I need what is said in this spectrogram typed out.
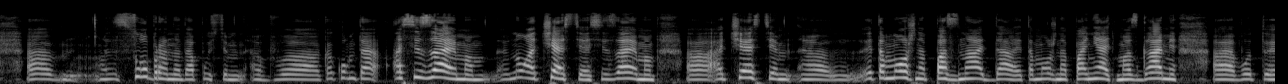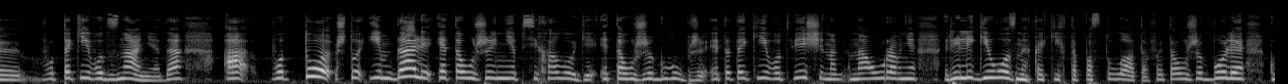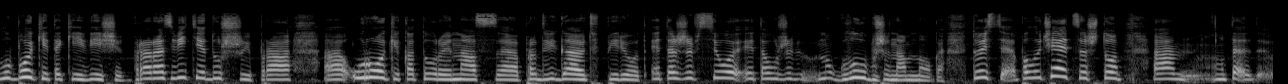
собрана допустим в каком-то осязаемом ну отчасти осязаемом э, отчасти э, это можно познать да это можно понять мозгами вот вот такие вот знания да. А вот то что им дали это уже не психология это уже глубже. Это такие вот вещи на, на уровне религиозных каких-то постулатов. Это уже более глубокие такие вещи про развитие души про э, уроки которые нас э, продвигают вперед. Это же все это уже ну глубже намного. То есть э, получается что э,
